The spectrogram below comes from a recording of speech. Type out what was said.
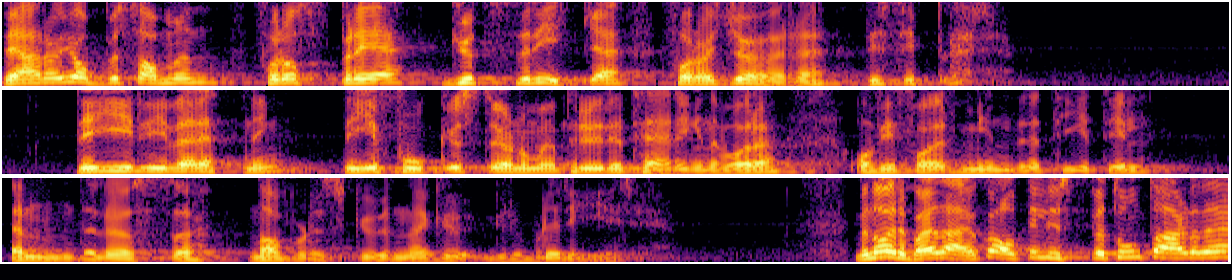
Det er å jobbe sammen for å spre Guds rike, for å gjøre disipler. Det gir livet retning, det gir fokus å gjøre noe med prioriteringene våre, og vi får mindre tid til endeløse, navleskuende grublerier. Men arbeid er jo ikke alltid lystbetont, er det det?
